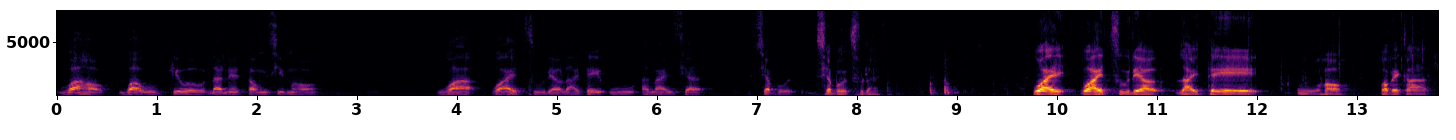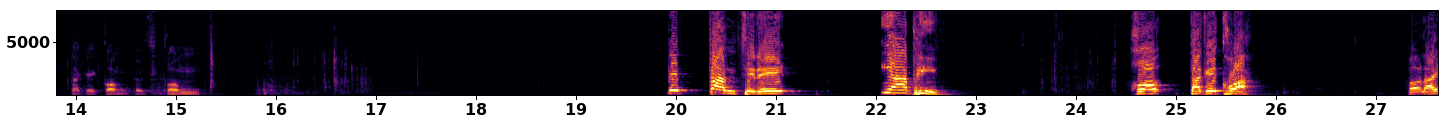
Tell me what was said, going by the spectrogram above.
我吼，我有叫咱诶同心吼。我我的资料内底有，啊，那写写无写无出来。我我的资料内底有吼，我要甲大家讲，就是讲，要放一个影片，互大家看。好，来，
